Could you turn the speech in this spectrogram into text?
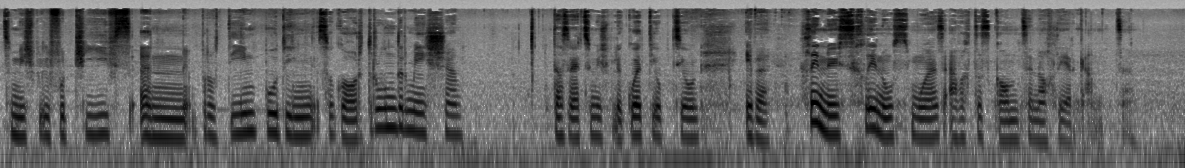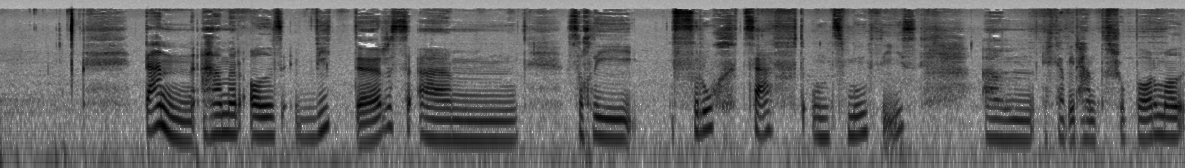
zum Beispiel von Chiefs einen Proteinpudding sogar drunter mischen. Das wäre zum Beispiel eine gute Option. Eben ein bisschen Nüsse, ein bisschen Nussmus, einfach das Ganze noch ein bisschen ergänzen. Dann haben wir als weiteres ähm, so ein Fruchtsaft und Smoothies. Ähm, ich glaube, ihr habt das schon ein paar Mal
